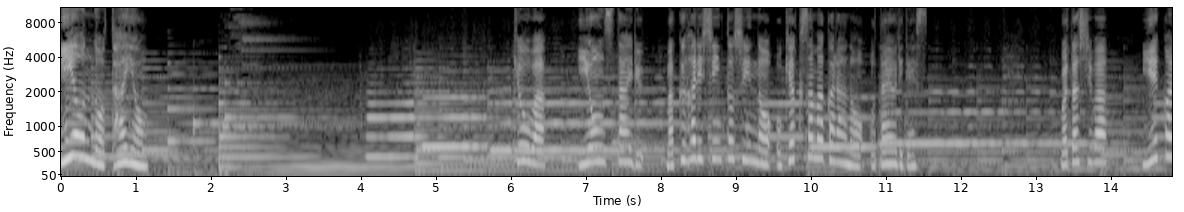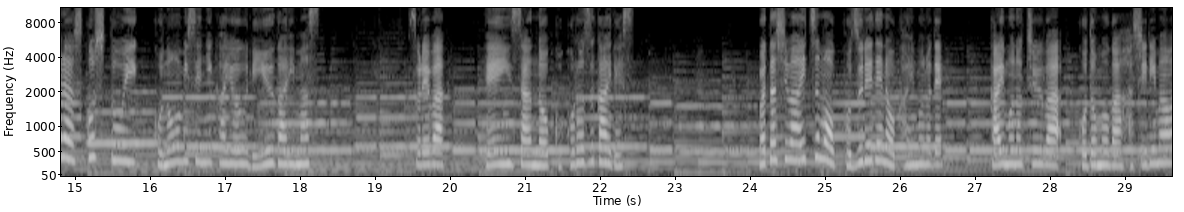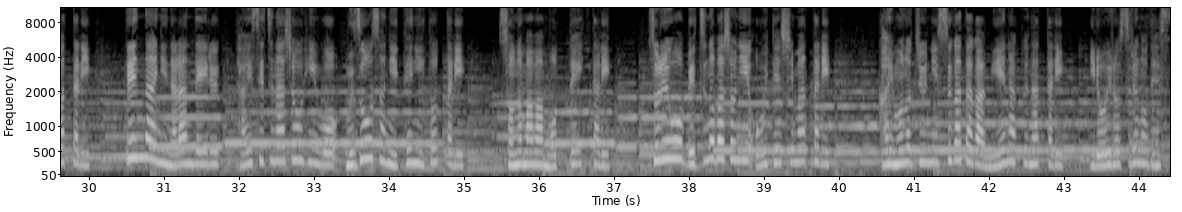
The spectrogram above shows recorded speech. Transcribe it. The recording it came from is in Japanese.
イオンの体温。今日はイオンスタイル幕張新都心のお客様からのお便りです。私は家から少し遠いこのお店に通う理由があります。それは店員さんの心遣いです。私はいつも子連れでの買い物で買い物中は子供が走り回ったり店内に並んでいる大切な商品を無造作に手に取ったりそのまま持って行ったりそれを別の場所に置いてしまったり買い物中に姿が見えなくなったりいろいろするのです。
